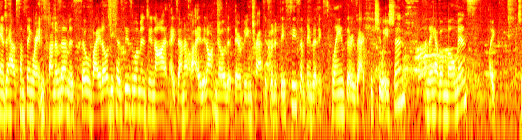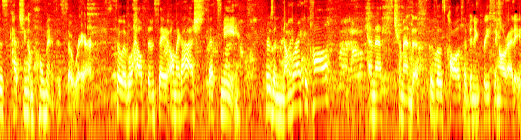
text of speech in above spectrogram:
and to have something right in front of them is so vital because these women do not identify, they don't know that they're being trafficked, but if they see something that explains their exact situation and they have a moment, like just catching a moment is so rare. So it will help them say, oh my gosh, that's me. There's a number I could call, and that's tremendous because those calls have been increasing already.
